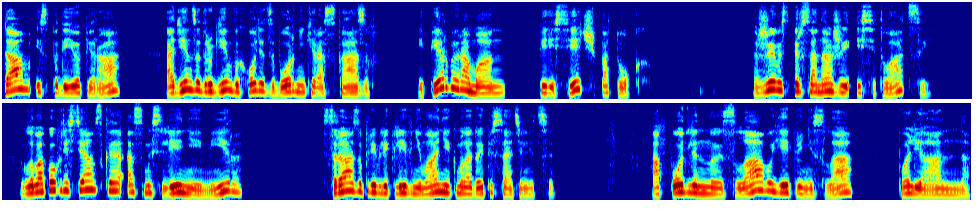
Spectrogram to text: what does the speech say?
Там, из-под ее пера, один за другим выходят сборники рассказов, и первый роман «Пересечь поток». Живость персонажей и ситуаций, глубоко христианское осмысление мира сразу привлекли внимание к молодой писательнице. А подлинную славу ей принесла Полианна.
